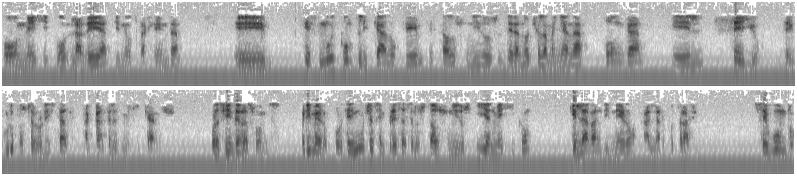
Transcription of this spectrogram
con México, la DEA tiene otra agenda. Eh, es muy complicado que Estados Unidos de la noche a la mañana ponga el sello de grupos terroristas a cárteles mexicanos. Por las siguientes razones. Primero, porque hay muchas empresas en los Estados Unidos y en México que lavan dinero al narcotráfico. Segundo,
